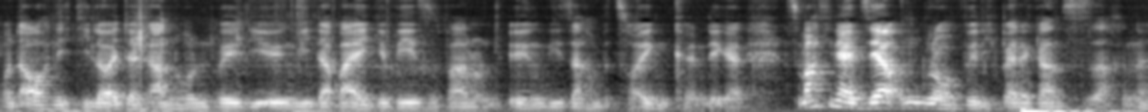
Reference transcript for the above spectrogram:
Und auch nicht die Leute ranholen will, die irgendwie dabei gewesen waren und irgendwie Sachen bezeugen können, Digga. Das macht ihn halt sehr unglaubwürdig bei der ganzen Sache, ne?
